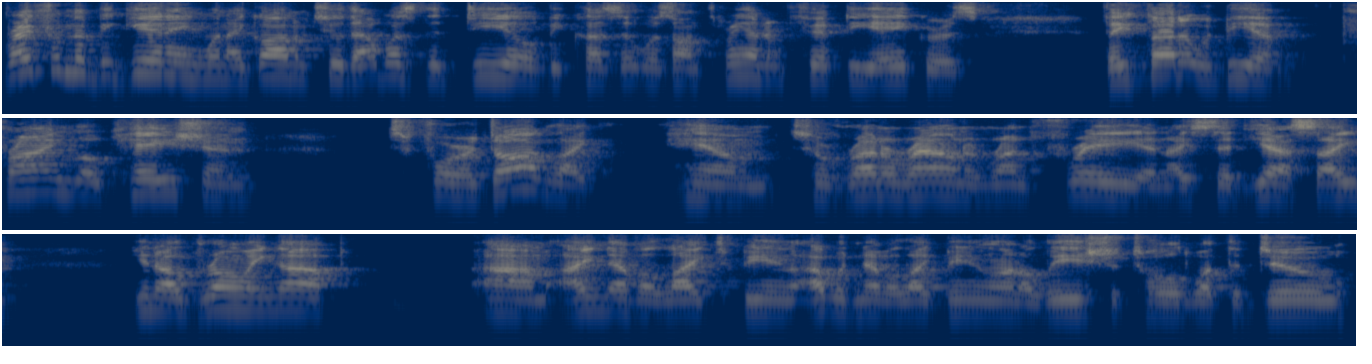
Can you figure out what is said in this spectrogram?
right from the beginning, when I got him to, that was the deal because it was on 350 acres. They thought it would be a prime location for a dog like him to run around and run free. And I said, yes, I, you know, growing up, um, I never liked being, I would never like being on a leash or told what to do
